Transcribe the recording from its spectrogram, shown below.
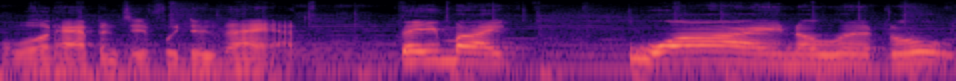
what happens if we do that? They might whine a little.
